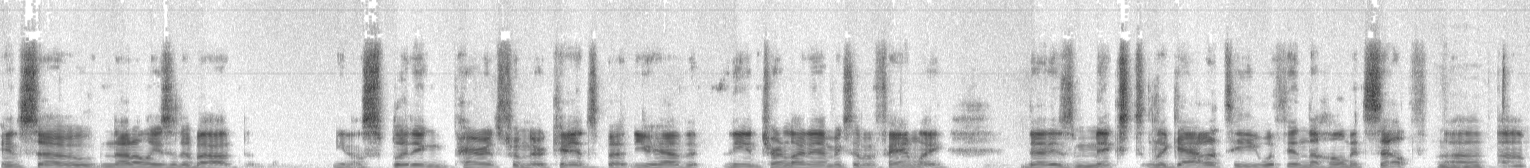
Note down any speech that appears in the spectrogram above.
And so not only is it about you know splitting parents from their kids, but you have the internal dynamics of a family that is mixed legality within the home itself. Mm-hmm. Uh, um,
